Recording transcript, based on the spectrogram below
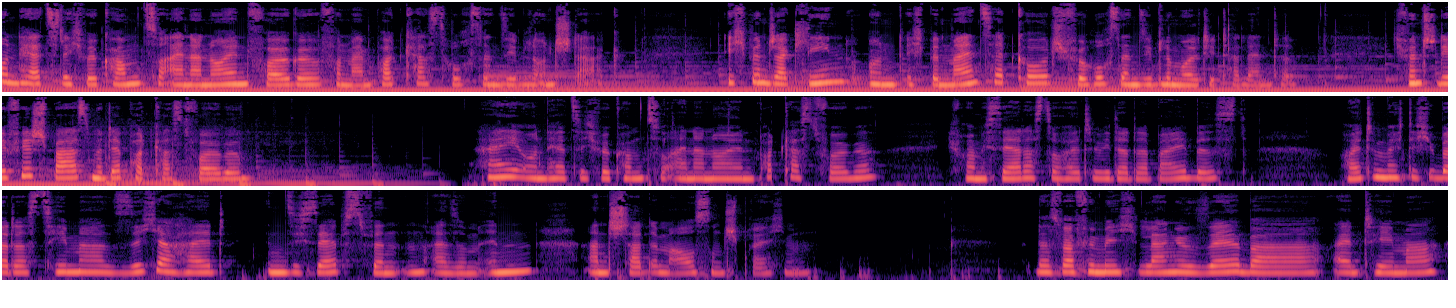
und herzlich willkommen zu einer neuen Folge von meinem Podcast Hochsensible und Stark. Ich bin Jacqueline und ich bin Mindset Coach für hochsensible Multitalente. Ich wünsche dir viel Spaß mit der Podcast-Folge. Hi und herzlich willkommen zu einer neuen Podcast-Folge. Ich freue mich sehr, dass du heute wieder dabei bist. Heute möchte ich über das Thema Sicherheit in sich selbst finden, also im Innen, anstatt im Außen sprechen. Das war für mich lange selber ein Thema,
